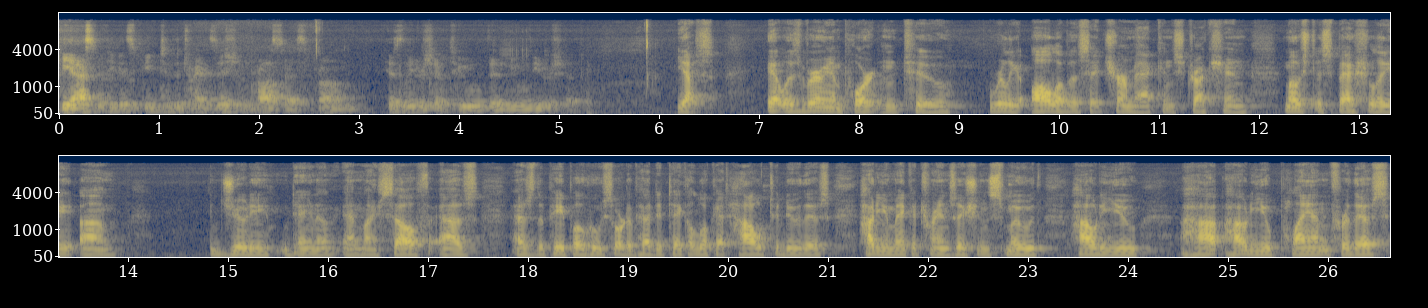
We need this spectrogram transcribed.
He asked if he could speak to the transition process from his leadership to the new leadership. Yes, it was very important to really all of us at Chermak Construction, most especially um, Judy, Dana, and myself as, as the people who sort of had to take a look at how to do this. How do you make a transition smooth? How do you, how, how do you plan for this?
